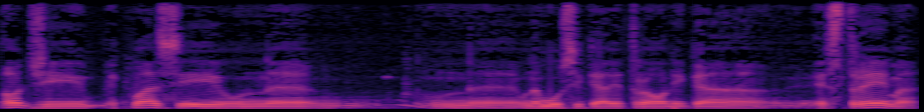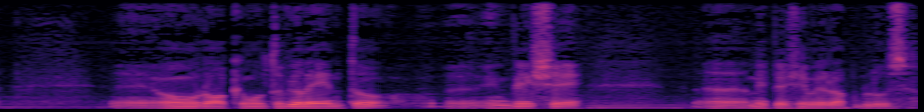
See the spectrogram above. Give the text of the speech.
oggi è quasi un, eh, un, una musica elettronica estrema, o un rock molto violento, invece a me piaceva il rock blues.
